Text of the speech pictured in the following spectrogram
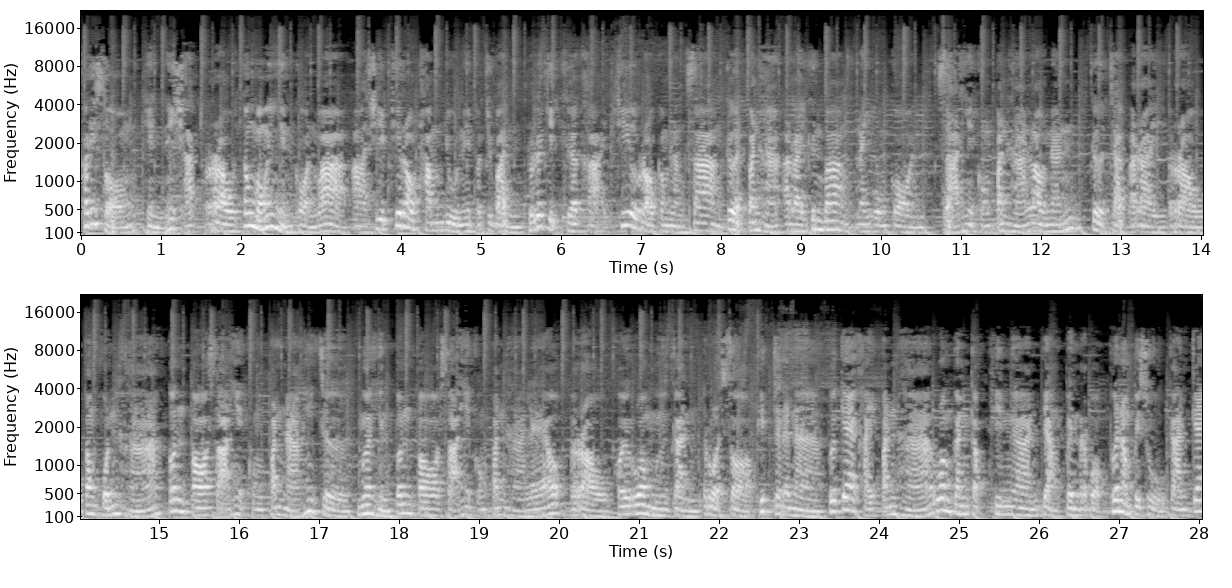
ข้อที่ 2 เห็นให้ชัด เราต้องมองให้เห็นก่อนว่าอาชีพที่เราทำอยู่ในปัจจุบันธุรกิจเครือข่ายที่เรากำลังสร้าง เกิดปัญหาอะไรขึ้นบ้างในองค์กร สาเหตุของปัญหาเหล่านั้นเกิดจากอะไร เราต้องค้นหาต้นตอสาเหตุของปัญหาให้เจอ เมื่อเห็นต้นตอสาเหตุของปัญหาแล้ว เราค่อยร่วมมือกันตรวจสอบพิจารณา เพื่อแก้ไขปัญหาร่วมกันกับทีมงานอย่างเป็นระบบเพื่อนำไปสู่การแก้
